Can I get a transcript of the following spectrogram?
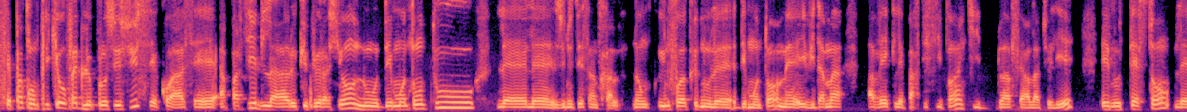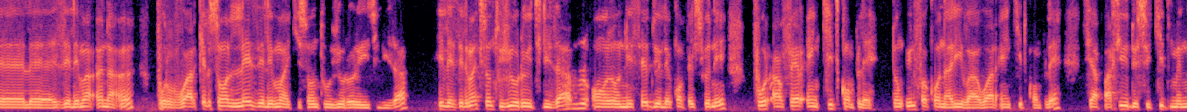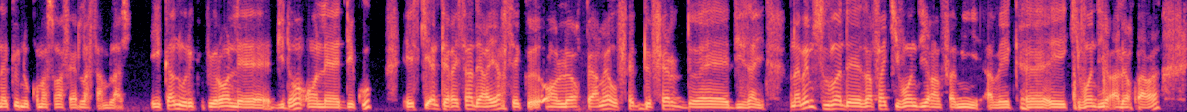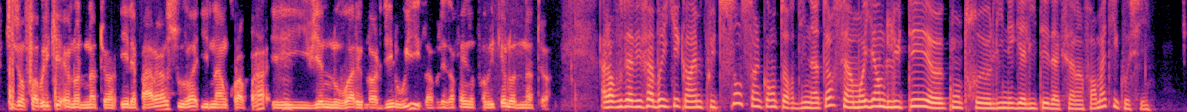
C'est pas compliqué. Au fait, le processus, c'est quoi? C'est à partir de la récupération, nous démontons tous les, unités centrales. Donc, une fois que nous les démontons, mais évidemment avec les participants qui doivent faire l'atelier, et nous testons les, les éléments un à un pour voir quels sont les éléments qui sont toujours réutilisables et les éléments qui sont toujours réutilisables, on, essaie de les confectionner pour en faire un kit complet. Donc, une fois qu'on arrive à avoir un kit complet, c'est à partir de ce kit maintenant que nous commençons à faire l'assemblage. Et quand nous récupérons les bidons, on les découpe. Et ce qui est intéressant derrière, c'est qu'on leur permet au fait de faire des designs. On a même souvent des enfants qui vont dire en famille avec euh, et qui vont dire à leurs parents qu'ils ont fabriqué un ordinateur. Et les parents, souvent, ils n'en croient pas et hmm. ils viennent nous voir et leur dire oui, les enfants, ils ont fabriqué un ordinateur. Alors vous avez fabriqué quand même plus de 150 ordinateurs. C'est un moyen de lutter euh, contre l'inégalité d'accès à l'informatique aussi.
